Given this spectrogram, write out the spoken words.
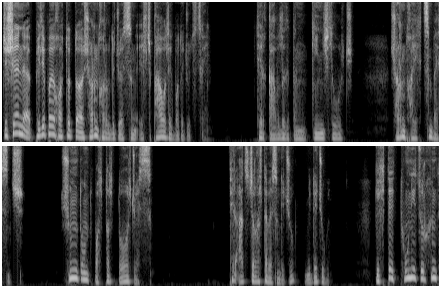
Жишээ нь Филиппой хотод шоронд хорогдож байсан Элч Паулыг бодож үзцгээе. Тэр гавлагдан гинжлүүлж шоронд хаягдсан байсан ч шүн дунд болтол дуулж байсан тэр аз жаргалтай байсан гэж юу? Мэдээж үгүй. Гэхдээ түүний зүрхэнд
